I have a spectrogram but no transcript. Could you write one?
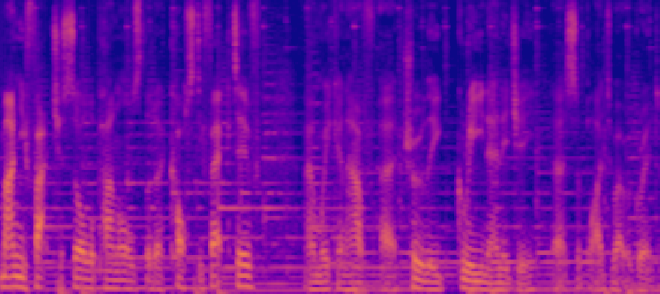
manufacture solar panels that are cost effective and we can have uh, truly green energy uh, supplied to our grid.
